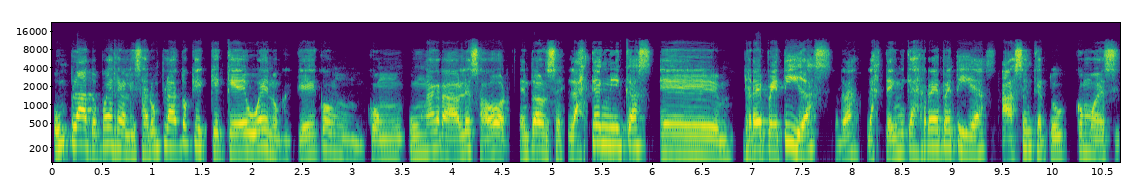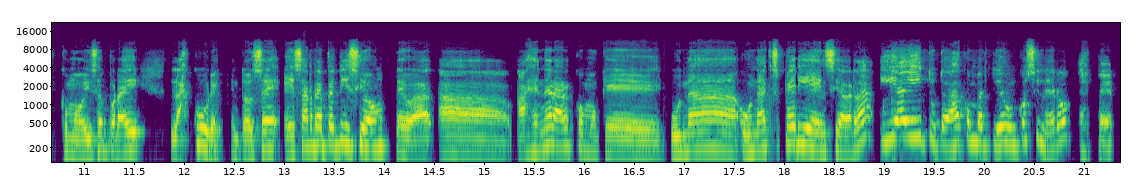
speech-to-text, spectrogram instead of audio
un plato, puedes realizar un plato que, que quede bueno, que quede con, con, un agradable sabor. Entonces, las técnicas eh, repetidas, ¿verdad? Las técnicas repetidas hacen que tú, como, es, como dicen por ahí, las cures. Entonces, esa repetición te va a, a, generar como que una, una experiencia, ¿verdad? Y ahí tú te vas a convertir en un cocinero experto.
